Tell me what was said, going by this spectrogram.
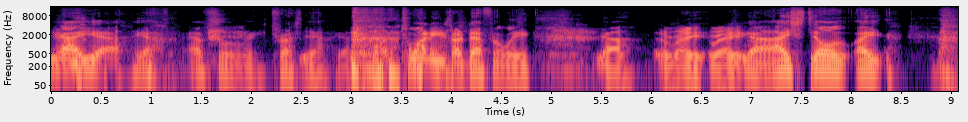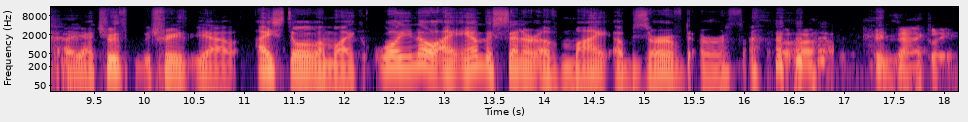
yeah, yeah, yeah, absolutely. Trust, yeah, yeah. Twenties are definitely, yeah. Right, right. Yeah, I still, I, uh, yeah, truth, truth. Yeah, I still am like, well, you know, I am the center of my observed Earth. uh-huh. Exactly.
